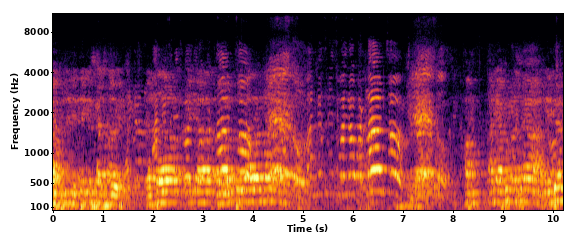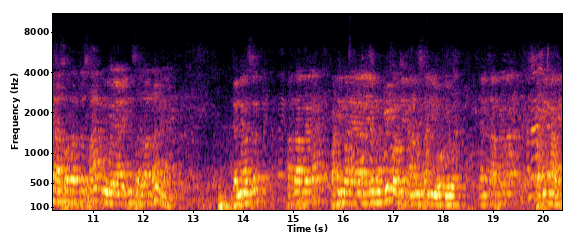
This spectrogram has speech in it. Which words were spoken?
आपले नेते कसे असावे? याचं आणि आपण अशा नेत्यांना सर्वांचा साथ देऊया ही सर्वांना विनंती. धन्यवाद सर. आता आपल्याला पाठिंबा द्यायला आलेले मुंबई गावचे ग्रामस्थानी युवक युवक यांचा आपल्याला पाठिंबा आहे.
